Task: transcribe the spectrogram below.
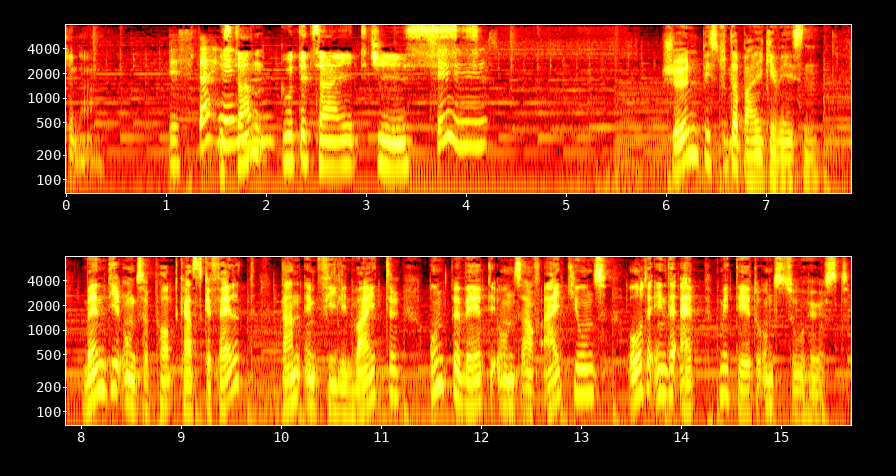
Genau. Bis dahin. Bis dann, gute Zeit. Tschüss. Tschüss. Schön bist du dabei gewesen. Wenn dir unser Podcast gefällt, dann empfehle ihn weiter und bewerte uns auf iTunes oder in der App, mit der du uns zuhörst.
